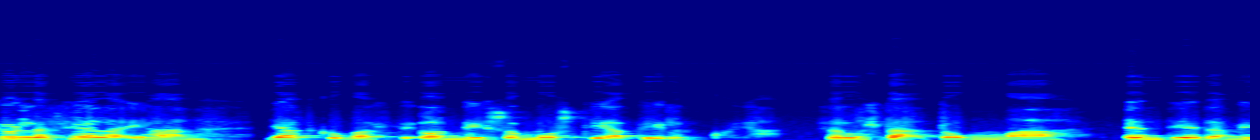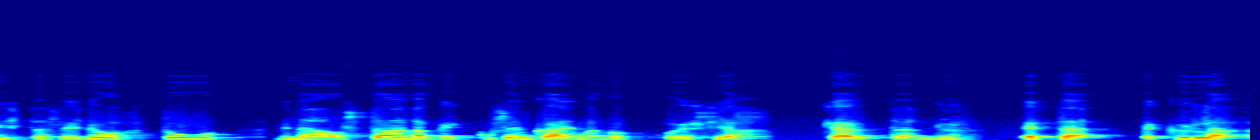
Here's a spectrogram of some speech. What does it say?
kyllä siellä ihan jatkuvasti on, niissä on mustia pilkkuja. Sellaista tummaa, en tiedä mistä se johtuu. Minä olen sitä aina pikkusen kaimannut pois ja käyttänyt. Että kyllä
